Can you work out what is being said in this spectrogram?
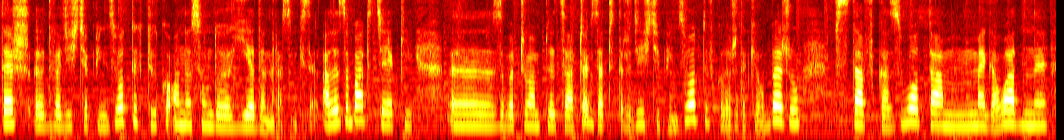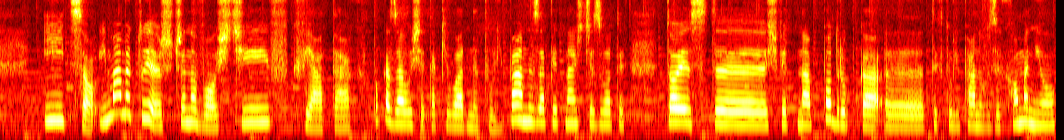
Też e, 25 zł, tylko one są do 1 raz XL. Ale zobaczcie, jaki e, zobaczyłam plecaczek za 45 zł w kolorze takiego beżu. Wstawka złota, mega ładny. I co? I mamy tu jeszcze nowości w kwiatach. Pokazały się takie ładne tulipany za 15 zł. To jest e, świetna podróbka e, tych tulipanów z Homeniu.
